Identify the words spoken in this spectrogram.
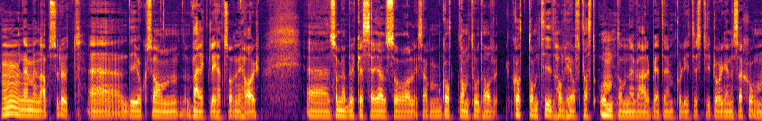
Mm, nej men absolut. Eh, det är också en verklighet som vi har. Eh, som jag brukar säga så liksom, gott, om tid har vi, gott om tid har vi oftast ont om när vi arbetar i en politiskt styrd organisation.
